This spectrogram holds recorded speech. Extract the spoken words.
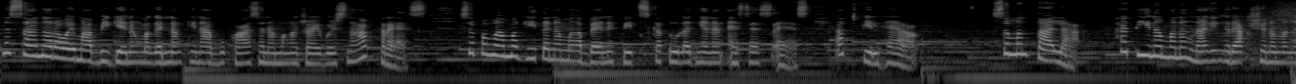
na sana raw ay mabigyan ng magandang kinabukasan ng mga drivers ng aktres sa pamamagitan ng mga benefits katulad nga ng SSS at PhilHealth. Samantala, hati naman ang naging reaksyon ng mga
